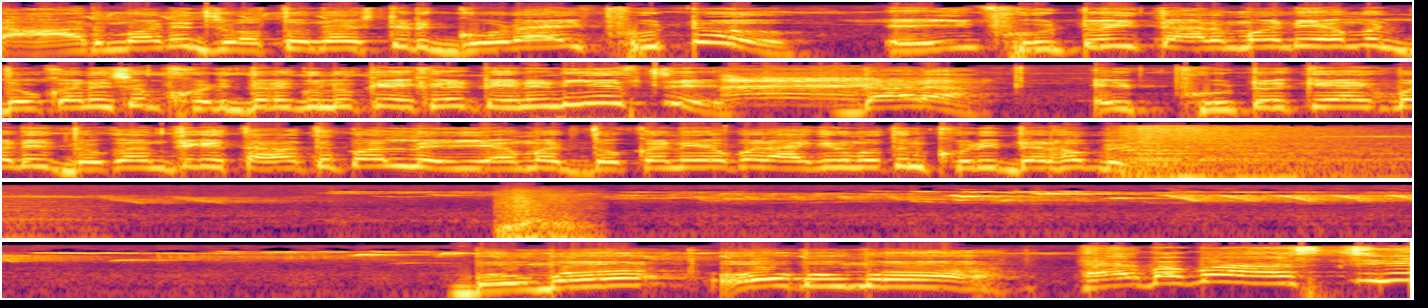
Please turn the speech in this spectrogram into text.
তার মানে যত নষ্টের গোড়াই ফুটো এই ফুটোই তার মানে আমার দোকানে সব খরিদ্দারগুলোকে এখানে টেনে নিয়েছে দাঁড়া এই ফুটোকে একবার এই দোকান থেকে তাড়াতে পারলেই আমার দোকানে আবার আগের মতন খরিদ্দার হবে। বৌমা ও বৌমা। হ্যাঁ বাবা আসছি।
